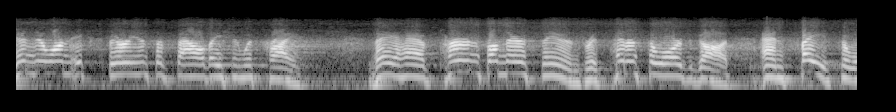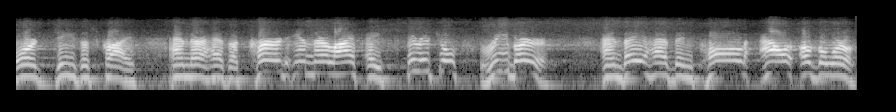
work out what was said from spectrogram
genuine experience of salvation with Christ. They have turned from their sins, repentance towards God, and faith towards Jesus Christ. And there has occurred in their life a spiritual rebirth. And they have been called out of the world,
